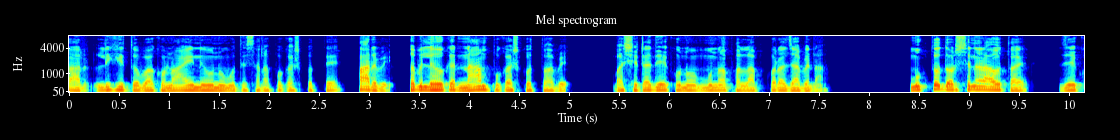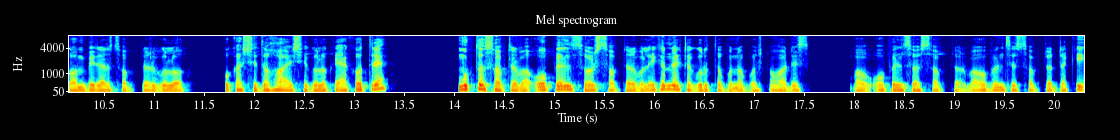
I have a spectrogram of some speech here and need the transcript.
তার লিখিত বা কোনো আইনি অনুমতি ছাড়া প্রকাশ করতে পারবে। তবে লেখকের নাম প্রকাশ করতে হবে বা সেটা দিয়ে কোনো মুনাফা লাভ করা যাবে না। মুক্ত দর্শনের আওতায় যে কম্পিউটার সফটওয়্যারগুলো প্রকাশিত হয় সেগুলোকে একত্রে মুক্ত সফটওয়্যার বা ওপেন সোর্স সফটওয়্যার বলে, এখানে একটা গুরুত্বপূর্ণ প্রশ্ন হোয়াট ইজ বা ওপেন সোর্স সফটওয়্যার বা ওপেন সোর্স সফটওয়্যারটা কি?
